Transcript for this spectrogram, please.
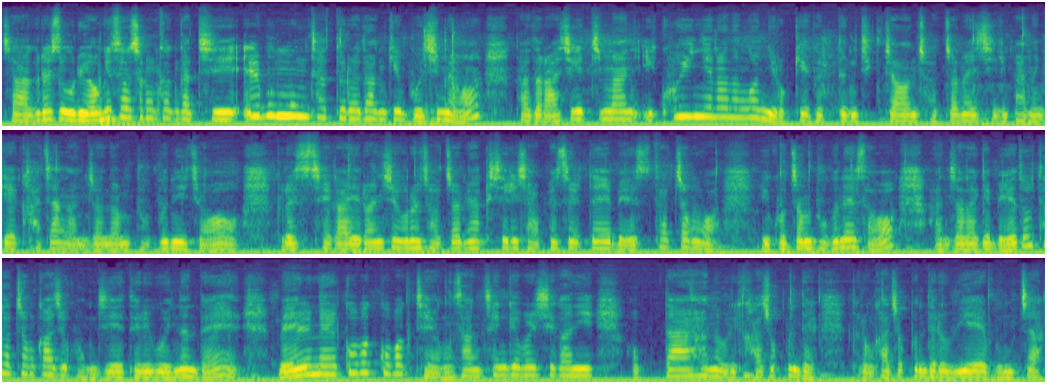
자, 그래서 우리 여기서 잠깐 같이 1분봉 차트로 함께 보시면 다들 아시겠지만 이 코인이라는 건 이렇게 급등 직전 저점에 진입하는 게 가장 안전한 부분이죠. 그래서 제가 이런 식으로 저점이 확실히 잡혔을 때 매수 타점과 이 고점 부근에서 안전하게 매도 타점까지 공지해 드리고 있는데 매일매일 꼬박꼬박 제 영상 챙겨볼 시간이 없다 하는 우리 가족분들 그런 가족분들을 위해 문자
